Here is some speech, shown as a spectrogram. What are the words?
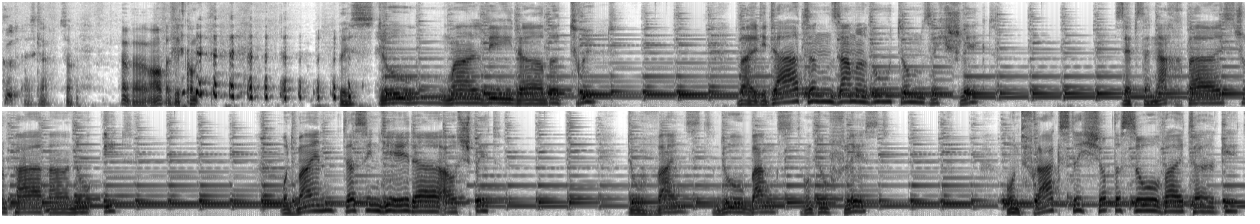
Gut, alles klar. So. Wir mal auf, was jetzt kommt. Bist du mal wieder betrübt, weil die Datensammelwut um sich schlägt? Selbst der Nachbar ist schon paranoid und meint, dass ihn jeder ausspäht. Du weinst, du bangst und du flehst und fragst dich, ob das so weitergeht.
